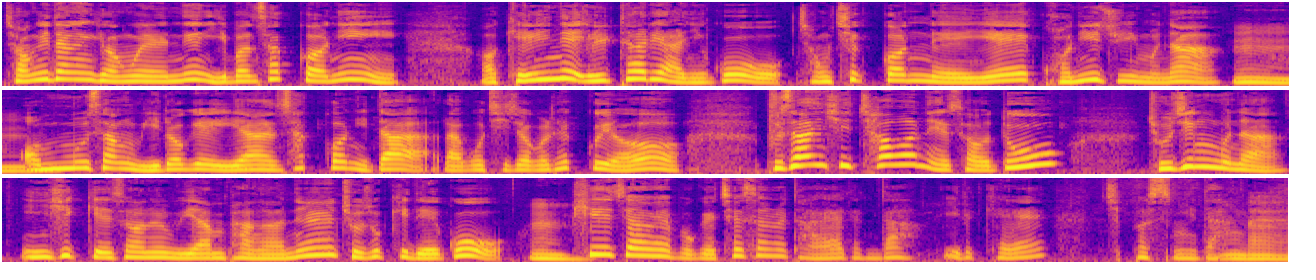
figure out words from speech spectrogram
정의당의 경우에는 이번 사건이 어, 개인의 일탈이 아니고 정치권 내의 권위주의 문화, 음. 업무상 위력에 의한 사건이다라고 지적을 했고요. 부산시 차원에서도 조직 문화 인식 개선을 위한 방안을 조속히 내고 음. 피해자 회복에 최선을 다해야 된다 이렇게 짚었습니다. 네.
